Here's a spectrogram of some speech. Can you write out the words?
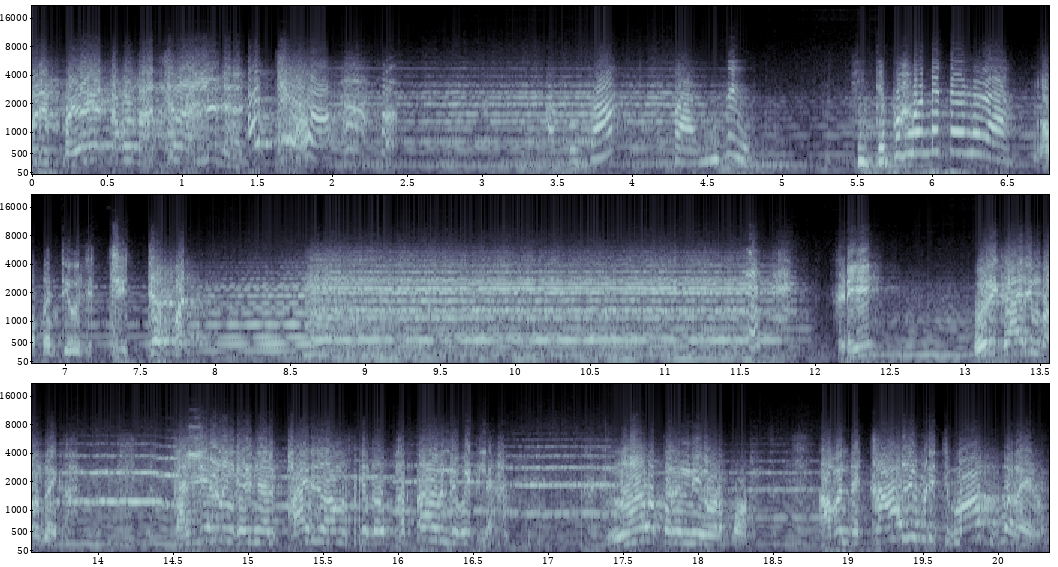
ഒരു പിഴയത്തവളുടെ അച്ഛനല്ല ഞാൻ. അവന്റെ ഒരു ചിറ്റപ്പൻ. എടീ ഒരു കാര്യം പറഞ്ഞേക്കാം. കല്യാണം കഴിഞ്ഞാൽ ഭാര്യ താമസിക്കുന്നത് ഭർത്താവിന്റെ വീട്ടില. നാളെ തന്നെ നീ അവിടെ പോണം. അവന്റെ കാൽ പിടിച്ച് മാപ്പ് പറയണം.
